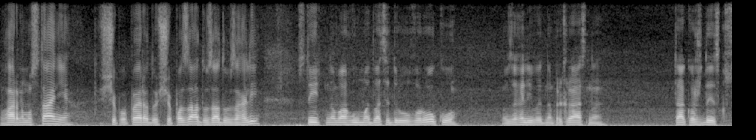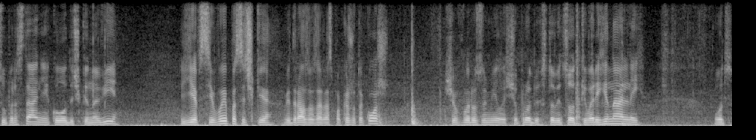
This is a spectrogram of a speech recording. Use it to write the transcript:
в гарному стані що попереду, що позаду. Ззаду взагалі стоїть нова гума 22-го року. Взагалі видно прекрасно. Також диск в суперстані, колодочки нові. Є всі виписочки. Відразу зараз покажу також, щоб ви розуміли, що пробіг 100% оригінальний. От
